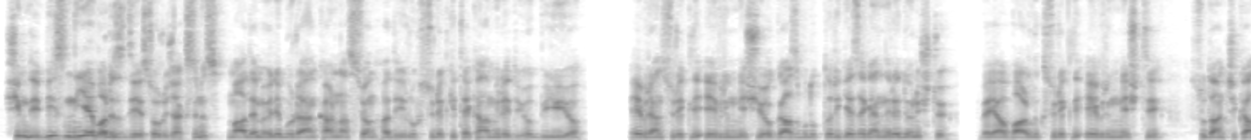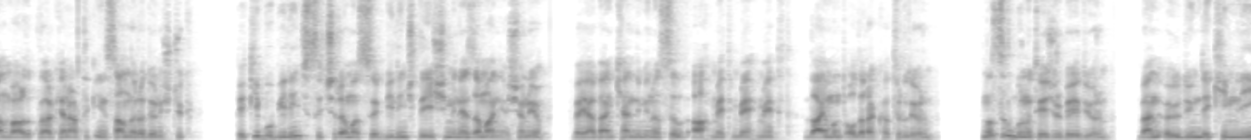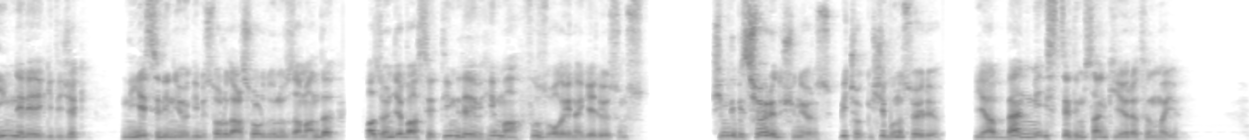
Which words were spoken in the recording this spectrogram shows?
Şimdi biz niye varız diye soracaksınız. Madem öyle bu reenkarnasyon hadi ruh sürekli tekamül ediyor, büyüyor. Evren sürekli evrimleşiyor, gaz bulutları gezegenlere dönüştü. Veya varlık sürekli evrimleşti, sudan çıkan varlıklarken artık insanlara dönüştük. Peki bu bilinç sıçraması, bilinç değişimi ne zaman yaşanıyor? Veya ben kendimi nasıl Ahmet, Mehmet, Diamond olarak hatırlıyorum? Nasıl bunu tecrübe ediyorum? Ben öldüğümde kimliğim nereye gidecek? Niye siliniyor gibi sorular sorduğunuz zaman da az önce bahsettiğim levh-i mahfuz olayına geliyorsunuz. Şimdi biz şöyle düşünüyoruz. Birçok kişi bunu söylüyor. Ya ben mi istedim sanki yaratılmayı?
